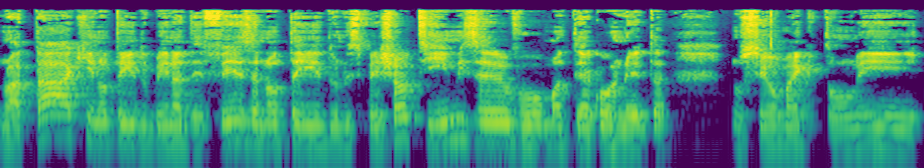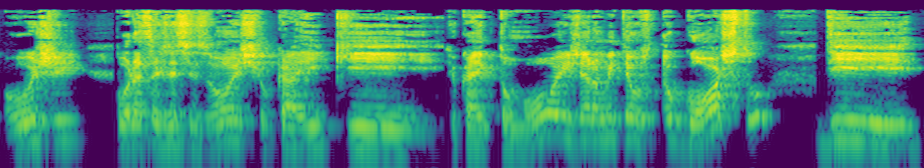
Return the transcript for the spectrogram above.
no ataque, não ter ido bem na defesa, não ter ido no special teams, eu vou manter a corneta no seu Mike Tomlin hoje. Por essas decisões que o Kaique, que o Kaique tomou e geralmente eu, eu gosto de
